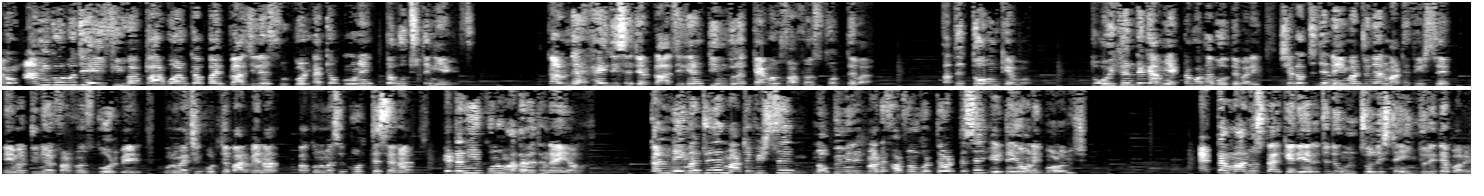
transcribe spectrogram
এবং আমি বলব যে এই FIFA club world cup by ব্রাজিলের ফুটবলটাকে অনেকটা উঁচুতে নিয়ে গেছে। কারণ দেখাই দিছে যে ব্রাজিলিয়ান টিমগুলো কেমন পারফরমেন্স করতে পারে, তাদের দম কেমন। তো ওইখান থেকে আমি একটা কথা বলতে পারি, সেটা হচ্ছে যে নেইমার জুনিয়র মাঠে ফিরছে নেইমার জুনিয়র পারফরমেন্স করবে, কোনো ম্যাচে করতে পারবে না বা কোনো ম্যাচে করতেছে না, এটা নিয়ে কোনো মাথা ব্যথা নাই আমার। কারণ নেইমার জুনিয়র মাঠে ফিরছে, নব্বই মিনিট মাঠে পারফর্ম করতে পারতেছে, এটাই অনেক বড় বিষয়। একটা মানুষ তার ক্যারিয়ারে যদি উনচল্লিশটা ইঞ্জুরিতে পড়ে,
